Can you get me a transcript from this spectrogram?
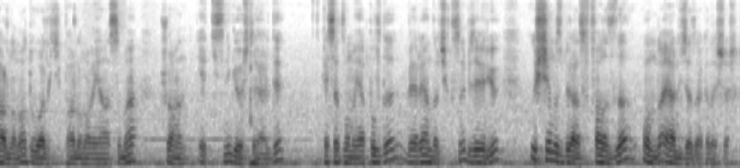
parlama, duvardaki parlama ve yansıma şu an etkisini gösterdi. Hesaplama yapıldı ve render çıktısını bize veriyor. Işığımız biraz fazla. Onu da ayarlayacağız arkadaşlar.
